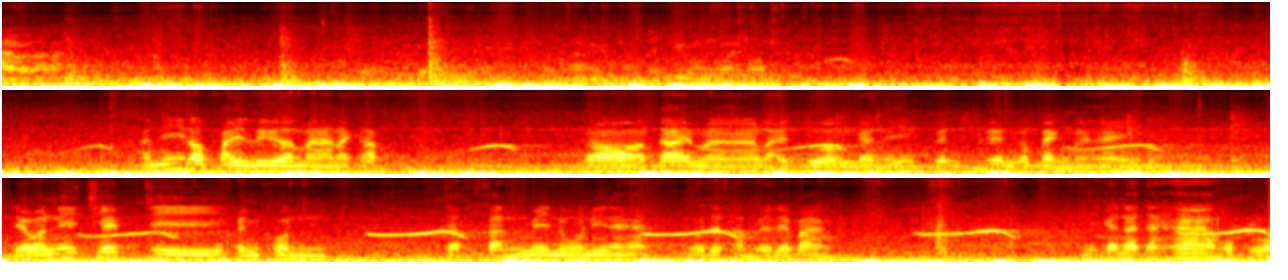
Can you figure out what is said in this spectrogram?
ถ่ายไว้แล้วล่ะถ่ายจะหิ้วมันไหวหรอกอันนี้เราไปเรือมานะครับ ก็ได้มาหลายตัวเหมือนกันนี้เพื่อนเพื่อนก็แบ่งมาให้ เดี๋ยววันนี้เชฟจีเป็นคนจัดสรรเมนูนี้นะฮะว่าจะทำอะไรได้บ้าง นี่ก็น่าจะห้าหกโล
